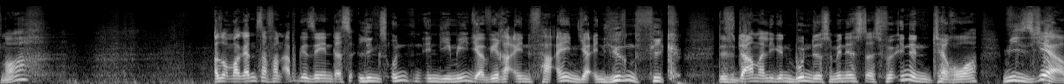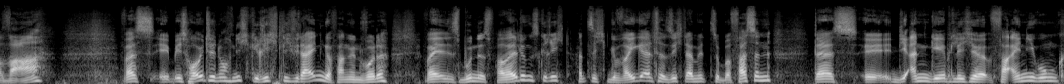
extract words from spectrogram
Na? Also mal ganz davon abgesehen, dass links unten in die Media wäre ein Verein, ja ein Hirnfick des damaligen Bundesministers für Innenterror, Misier war, was bis heute noch nicht gerichtlich wieder eingefangen wurde, weil das Bundesverwaltungsgericht hat sich geweigert, sich damit zu befassen, dass äh, die angebliche Vereinigung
